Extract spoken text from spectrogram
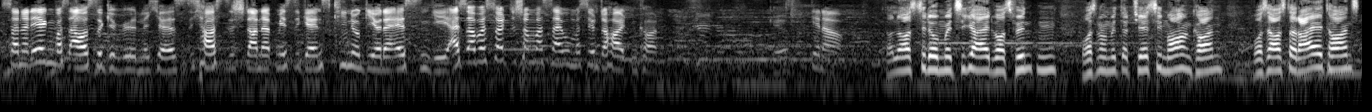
sondern irgendwas Außergewöhnliches. Ich hasse das standardmäßige ins Kino gehe oder essen gehe. Also, aber es sollte schon was sein, wo man sich unterhalten kann. Genau. Da lasst ihr doch mit Sicherheit was finden, was man mit der Jessie machen kann, was aus der Reihe tanzt,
